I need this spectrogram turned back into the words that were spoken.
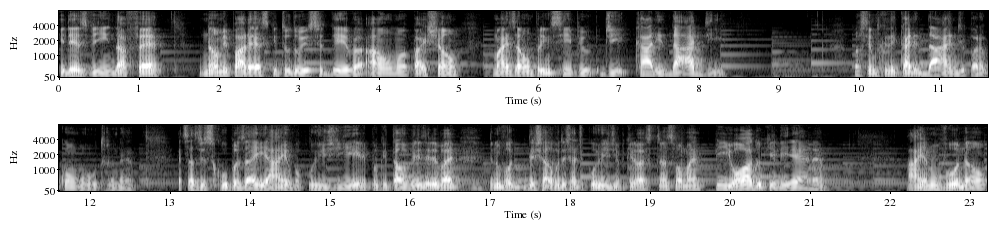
e desviem da fé, não me parece que tudo isso se deva a uma paixão, mas a um princípio de caridade. Nós temos que ter caridade para com o outro, né? essas desculpas aí, ah, eu vou corrigir ele porque talvez ele vai, eu não vou deixar, eu vou deixar de corrigir porque ele vai se transformar em pior do que ele é, né? Ah, eu não vou não.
